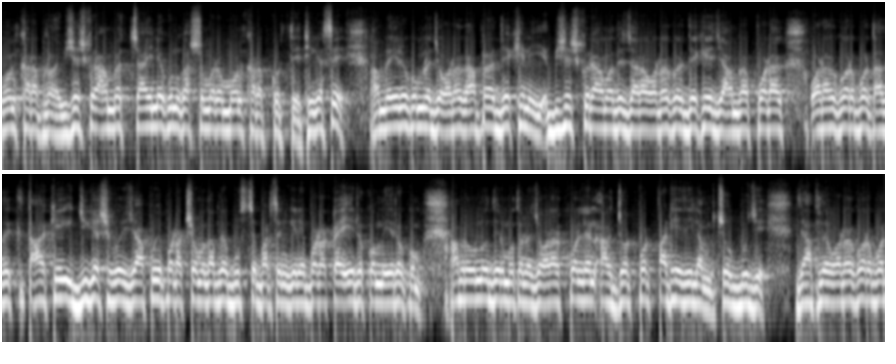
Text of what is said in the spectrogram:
মন খারাপ না হয়। বিশেষ করে আমরা চাই না কোনো কাস্টমারের মন খারাপ করতে, ঠিক আছে? আমরা এরকম না যে অর্ডার আপনারা দেখে নিই বিশেষ করে আমাদের যারা অর্ডার করে দেখে যে আমরা প্রোডাক্ট অর্ডার করার পর তাদের তাকে জিজ্ঞাসা করি যে, আপু, এই প্রোডাক্ট সম্বন্ধে আপনি বুঝতে পারছেন কিনা? প্রোডাক্টটা এরকম এরকম। আমরা অন্যদের মতো না যে অর্ডার করলেন আর জটপট পাঠিয়ে দিলাম চোখ বুঝে যে, আপনি অর্ডার করার পর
